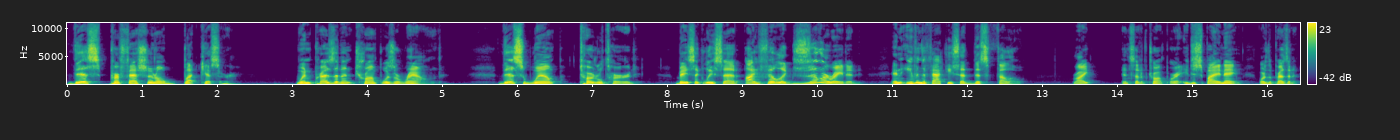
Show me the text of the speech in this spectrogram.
This professional butt kisser, when President Trump was around, this wimp turtle turd basically said, I feel exhilarated. And even the fact he said this fellow, right? Instead of Trump, or just by a name, or the president.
